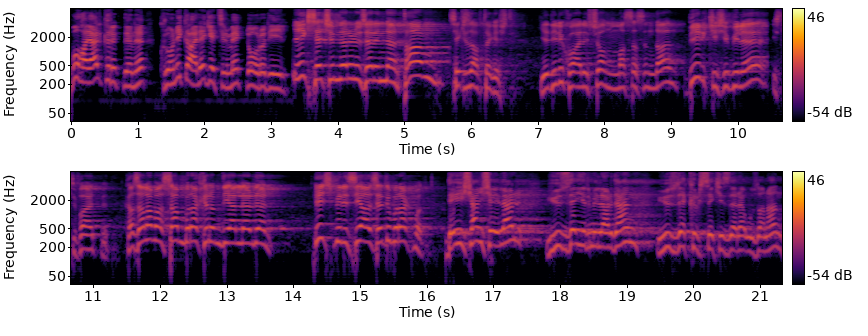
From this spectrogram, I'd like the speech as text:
bu hayal kırıklığını kronik hale getirmek doğru değil. İlk seçimlerin üzerinden tam 8 hafta geçti. Yedili koalisyon masasından bir kişi bile istifa etmedi. Kazanamazsam bırakırım diyenlerden hiçbiri siyaseti bırakmadı. Değişen şeyler %20'lerden %48'lere uzanan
